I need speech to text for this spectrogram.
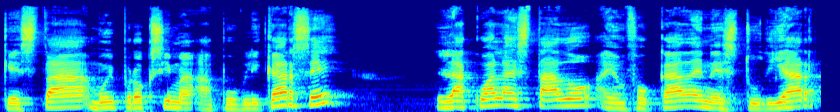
que está muy próxima a publicarse la cual ha estado enfocada en estudiar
